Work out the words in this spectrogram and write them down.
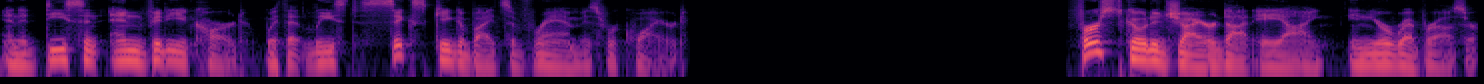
and a decent NVIDIA card with at least 6 gigabytes of RAM is required. First, go to gyre.ai in your web browser.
